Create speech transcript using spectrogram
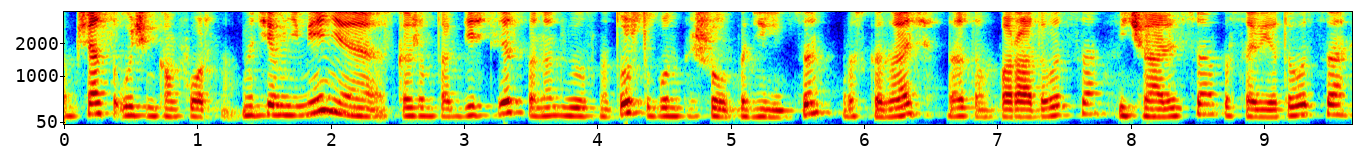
общаться очень комфортно. Но тем не менее, скажем так, 10 лет понадобилось на то, чтобы он пришел поделиться, рассказать, да, там, порадоваться, печалиться, посоветоваться.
